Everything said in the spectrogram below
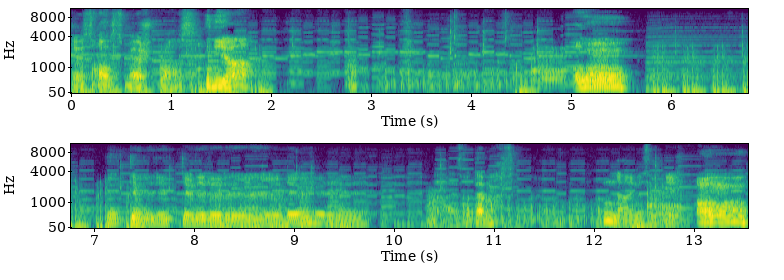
Der ist aus Smash Bros. Ja. Oh. Ist was der macht. Nein, natürlich nicht. Oh.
